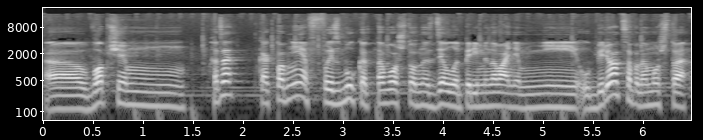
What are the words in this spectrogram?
Э, в общем, хотя, как по мне, Facebook от того, что она сделала переименованием, не уберется, потому что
